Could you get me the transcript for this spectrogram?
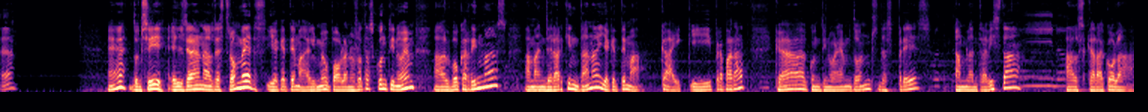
eh? Eh? Doncs sí, ells eren els Strombers i aquest tema, El meu poble. Nosaltres continuem al Boca Ritmes amb en Gerard Quintana i aquest tema, Caic. I preparat que continuarem, doncs, després amb l'entrevista als Caracola.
